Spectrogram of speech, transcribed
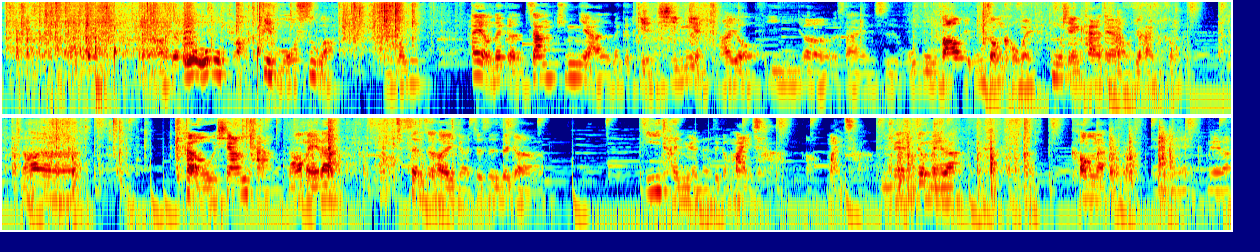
然后这，哦哦哦，变魔术啊，什么东西？还有那个张君雅的那个点心面，然后有一二三四五五包五种口味，目前开到现在我觉得还不错。然后呢，口香糖，然后没了，剩最后一个就是这个伊藤园的这个麦茶啊，麦茶里面就没了，空了，哎，没了，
